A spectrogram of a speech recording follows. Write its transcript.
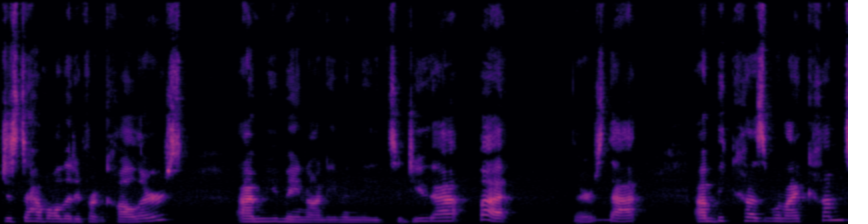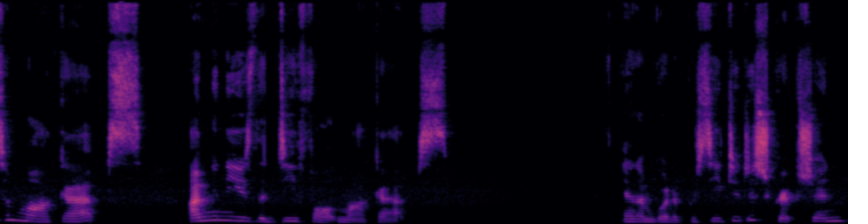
just to have all the different colors. Um, you may not even need to do that, but there's that. Um, because when I come to mockups, I'm going to use the default mockups and I'm going to proceed to description.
